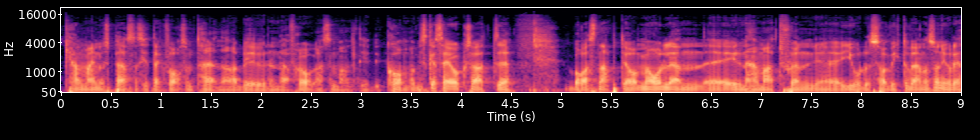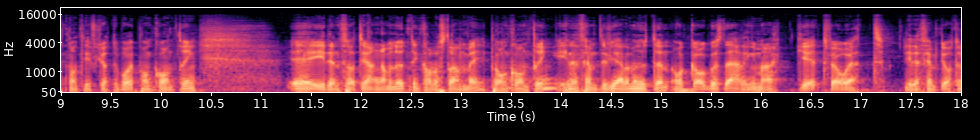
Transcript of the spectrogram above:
Kan Magnus Persson sitta kvar som tränare? blir ju den där frågan som alltid kommer. Vi ska säga också att, eh, bara snabbt då, målen eh, i den här matchen eh, gjordes av Viktor Wernersson, gjorde 1-0 till IFK Göteborg på en kontring. Eh, i den 42 minuten Carlos Strandberg på en kontring i den 54 minuten och August Erlingmark 2-1 eh, i den 58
